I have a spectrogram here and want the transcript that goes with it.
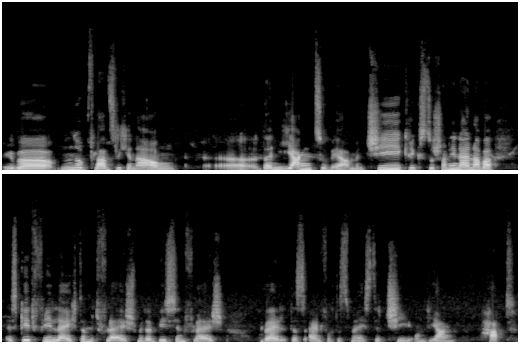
über nur pflanzliche Nahrung äh, dein Yang zu wärmen. Qi kriegst du schon hinein, aber es geht viel leichter mit Fleisch, mit ein bisschen Fleisch, weil das einfach das meiste Qi und Yang hat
